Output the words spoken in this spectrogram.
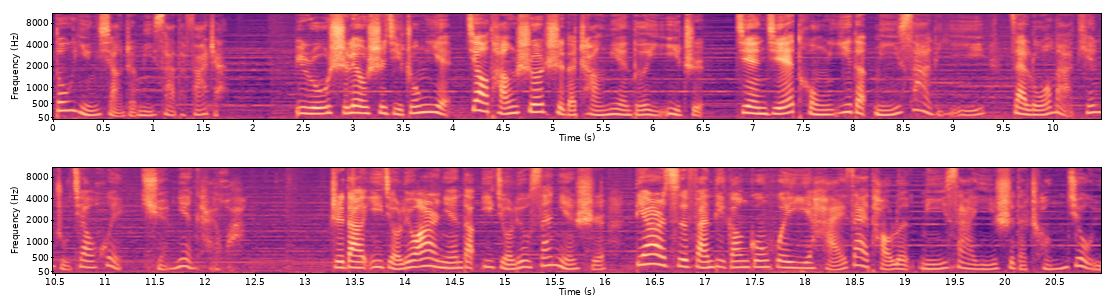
都影响着弥撒的发展。比如，16世纪中叶，教堂奢侈的场面得以抑制，简洁统一的弥撒礼仪在罗马天主教会全面开花。直到一九六二年到一九六三年时，第二次梵蒂冈公会议还在讨论弥撒仪式的成就与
